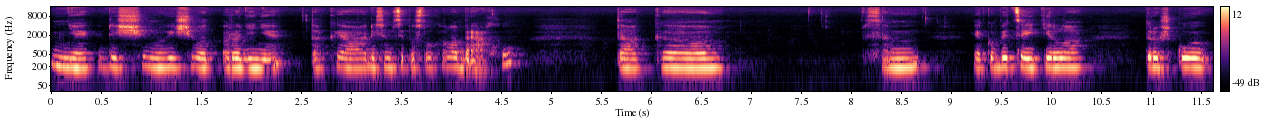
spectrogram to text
Mně, když mluvíš o rodině, tak já, když jsem si poslouchala bráchu, tak uh, jsem jakoby cítila trošku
